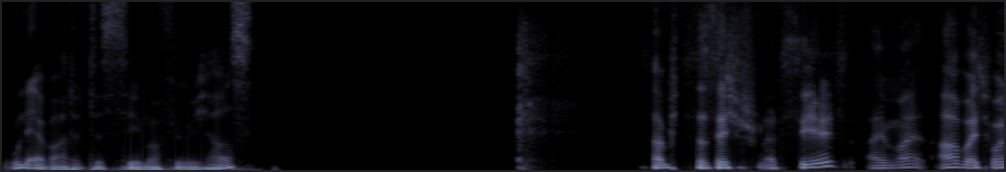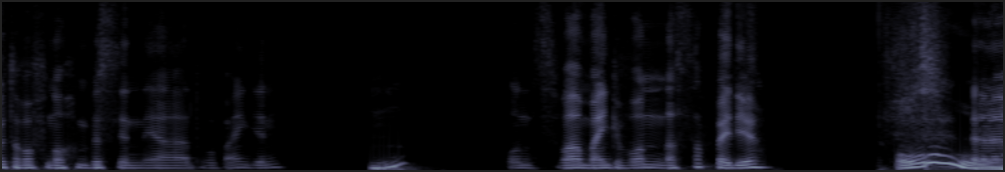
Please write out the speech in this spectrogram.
unerwartetes Thema für mich hast. das habe ich tatsächlich schon erzählt einmal, aber ich wollte darauf noch ein bisschen näher drauf eingehen. Mhm. Und zwar mein gewonnener Sub bei dir. Oh. Äh,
